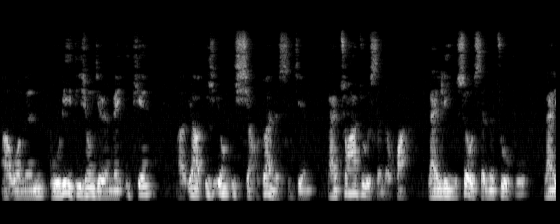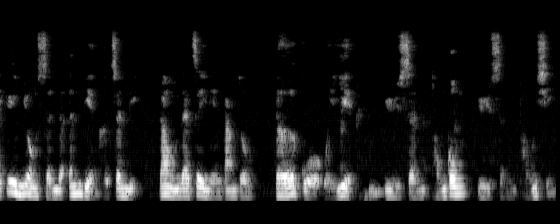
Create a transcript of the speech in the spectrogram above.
啊，我们鼓励弟兄姐妹每一天啊，要一用一小段的时间来抓住神的话，来领受神的祝福，来运用神的恩典和真理，让我们在这一年当中得国为业，与神同工，与神同行，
